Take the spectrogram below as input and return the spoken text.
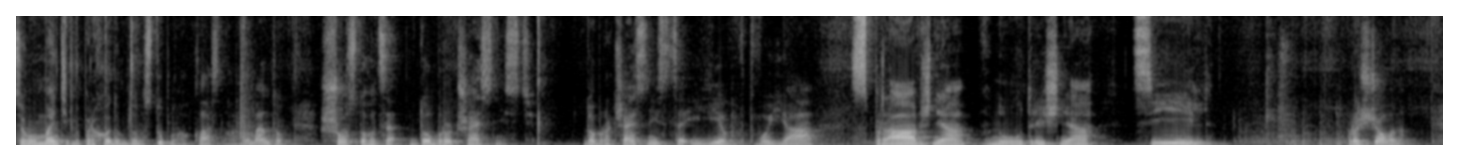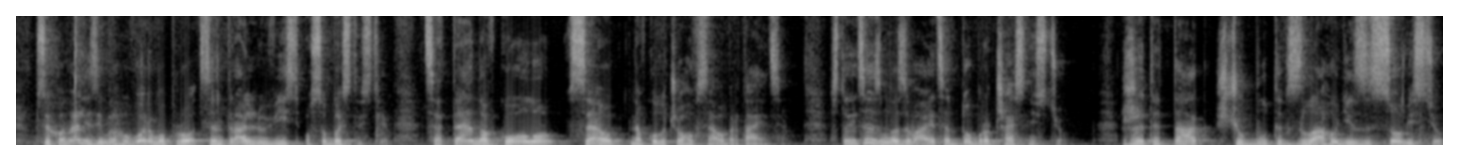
Цьому моменті ми переходимо до наступного класного елементу. Шостого це доброчесність. Доброчесність це і є твоя справжня внутрішня ціль. Про що вона? В психоаналізі ми говоримо про центральну вість особистості. Це те, навколо все, навколо чого все обертається. Стоїцизм називається доброчесністю. Жити так, щоб бути в злагоді з совістю,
